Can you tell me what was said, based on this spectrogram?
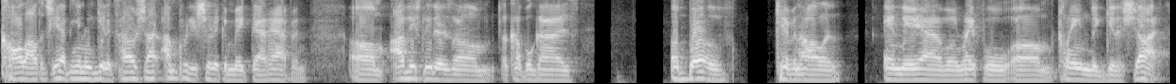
call out the champion and get a title shot, I'm pretty sure they can make that happen. Um, obviously, there's um, a couple guys above Kevin Holland, and they have a rightful um, claim to get a shot.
